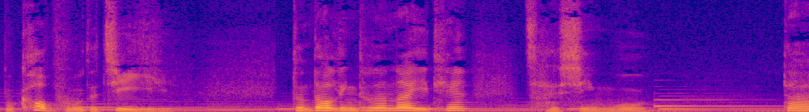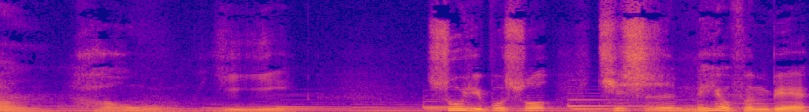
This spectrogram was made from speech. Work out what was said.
不靠谱的记忆。等到临头的那一天。才醒悟，但毫无意义。说与不说，其实没有分别，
